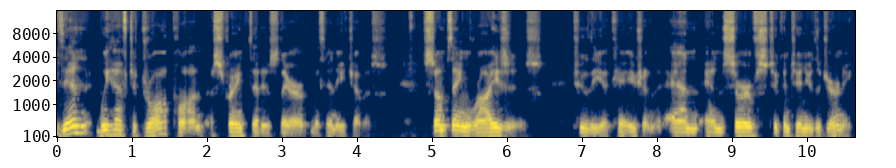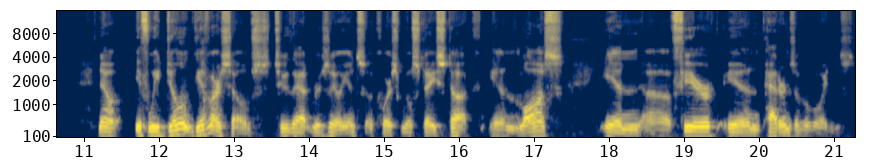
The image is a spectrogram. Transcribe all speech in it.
then we have to draw upon a strength that is there within each of us. Something rises to the occasion and, and serves to continue the journey. Now, if we don't give ourselves to that resilience, of course, we'll stay stuck in loss, in uh, fear, in patterns of avoidance.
